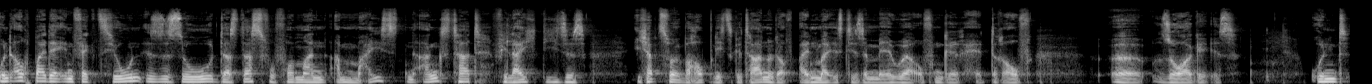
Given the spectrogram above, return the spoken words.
Und auch bei der Infektion ist es so, dass das, wovon man am meisten Angst hat, vielleicht dieses, ich habe zwar überhaupt nichts getan und auf einmal ist diese Malware auf dem Gerät drauf, äh, Sorge ist. Und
